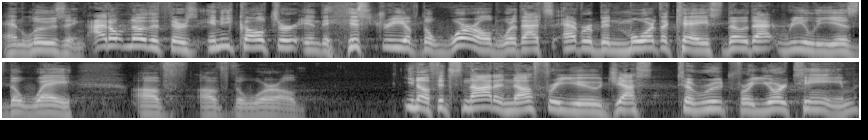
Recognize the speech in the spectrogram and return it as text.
and losing. I don't know that there's any culture in the history of the world where that's ever been more the case, though that really is the way of, of the world. You know, if it's not enough for you just to root for your team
